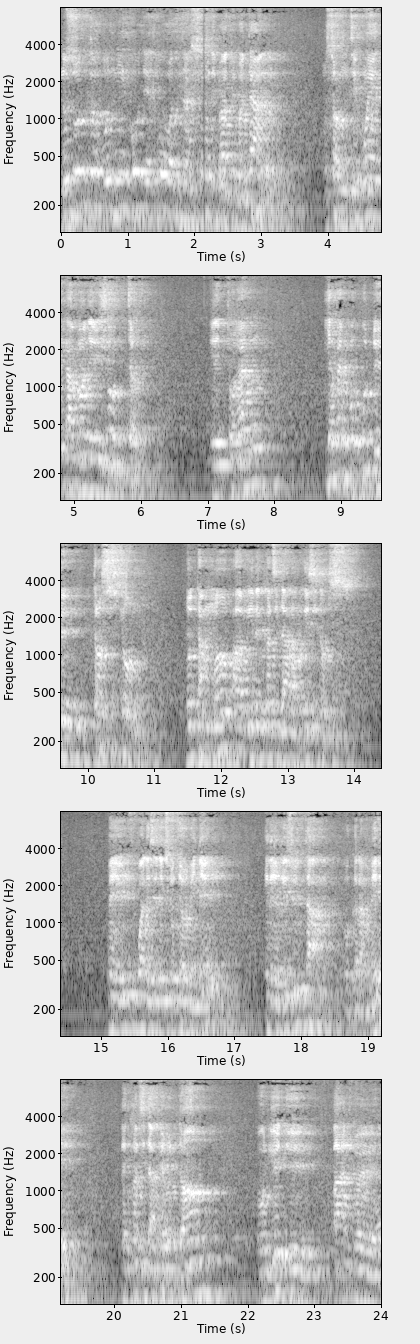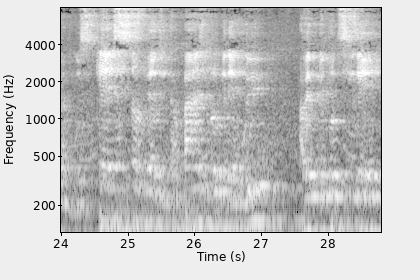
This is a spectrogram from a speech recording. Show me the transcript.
Nous autres, au niveau des coordinations départementales, nous sommes témoins qu'avant les joutes électorales, il y avait beaucoup de tensions, notamment parmi les candidats à la présidence. Mais une fois les élections terminées et les résultats proclamés, les candidats perdants, au lieu de battre la caisse, faire du tapage, bloquer les rues, avaient plutôt tiré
